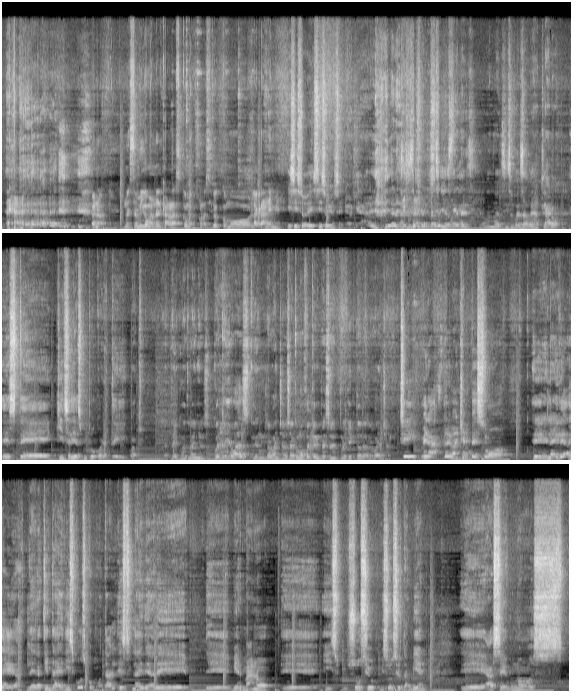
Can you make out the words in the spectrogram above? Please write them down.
bueno, nuestro amigo Manuel Carrasco, mejor conocido como la Gran M. Y sí soy, sí soy un señor ya. Ya eres un señor. ¿Cuántos años tienes, Manuel? Si se puede saber. Claro, este, en 15 días cumplo 44. 34 años. ¿Cuánto llevas en Revancha? O sea, ¿cómo fue que empezó el proyecto de Revancha? Sí, mira, Revancha empezó. eh, la idea de, de la tienda de discos como tal es la idea de, de mi hermano eh, y su socio, mi socio también, eh, hace unos,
